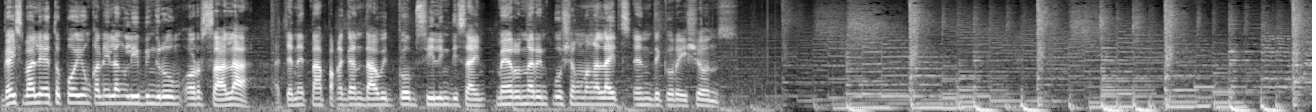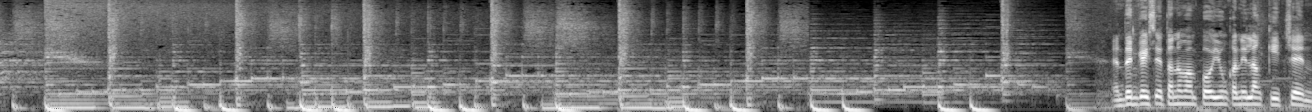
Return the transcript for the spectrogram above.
Guys, bali ito po yung kanilang living room or sala. At yan ay napakaganda with cove ceiling design. Meron na rin po siyang mga lights and decorations. And then guys, ito naman po yung kanilang kitchen.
